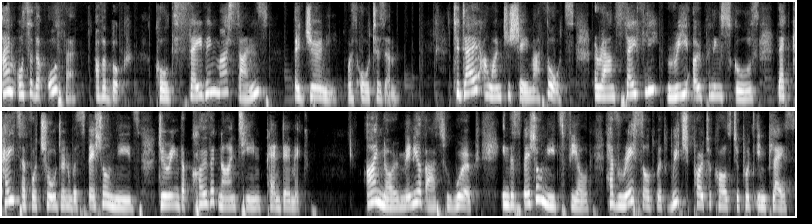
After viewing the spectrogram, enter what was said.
I'm also the author of a book called Saving My Sons A Journey with Autism. Today, I want to share my thoughts around safely reopening schools that cater for children with special needs during the COVID 19 pandemic. I know many of us who work in the special needs field have wrestled with which protocols to put in place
